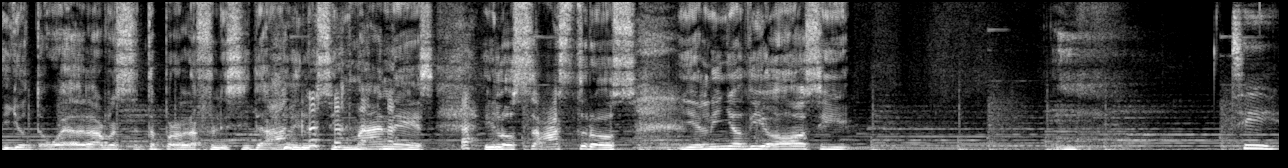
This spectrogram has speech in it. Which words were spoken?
y yo te voy a dar la receta para la felicidad y los imanes y los astros y el niño Dios y, sí,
